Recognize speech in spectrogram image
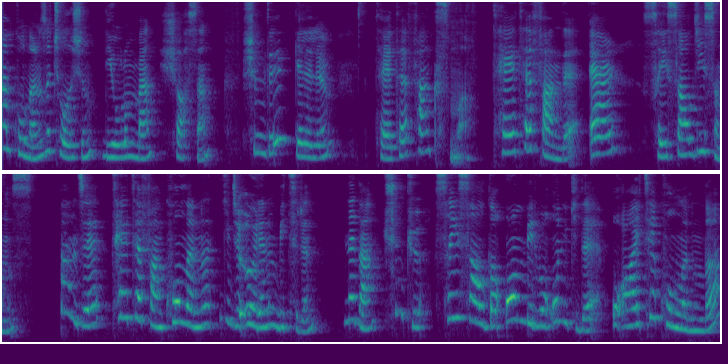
hem konularınıza çalışın diyorum ben şahsen. Şimdi gelelim TT fen kısmına. TT Fen'de eğer sayısalcıysanız bence TT Fen konularını iyice öğrenin bitirin. Neden? Çünkü sayısalda 11 ve 12'de o AYT konularında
